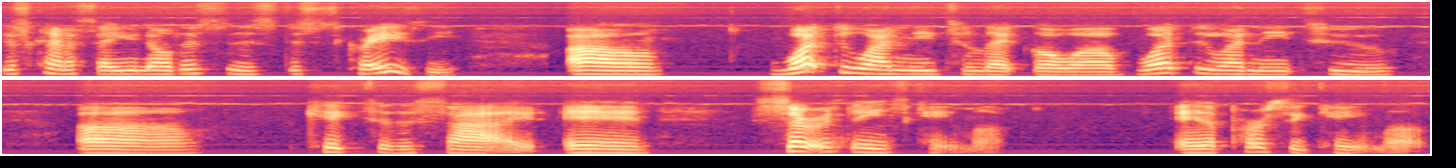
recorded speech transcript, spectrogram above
just kind of say, you know, this is this is crazy. Um, what do I need to let go of? What do I need to uh, kick to the side? And certain things came up, and a person came up,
